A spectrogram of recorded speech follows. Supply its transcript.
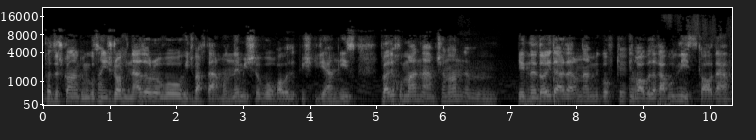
پزشکانم که می‌گفتن هیچ راهی نداره و هیچ وقت درمان نمیشه و قابل پیشگیری هم نیست. ولی خب من همچنان یه ندایی در درونم می‌گفت که این قابل قبول نیست که آدم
